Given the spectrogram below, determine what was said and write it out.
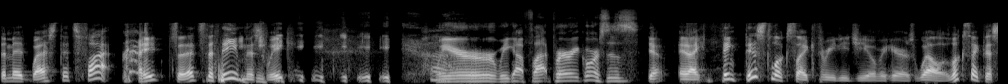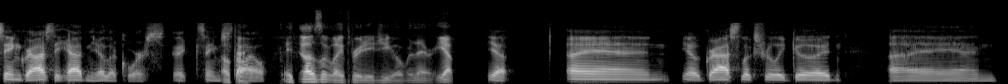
the Midwest. It's flat, right? So that's the theme this week. We're we got flat prairie courses. yeah, and I think this looks like 3DG over here as well. It looks like the same grass they had in the other course, like same Okay. style. It does look like 3DG over there. Yep. Yeah, and you know, grass looks really good. and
